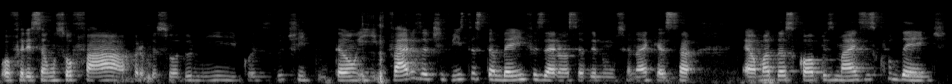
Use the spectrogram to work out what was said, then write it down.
oferecer um sofá para a pessoa dormir, coisas do tipo. Então, e vários ativistas também fizeram essa denúncia, né? Que essa é uma das COPs mais excludentes.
